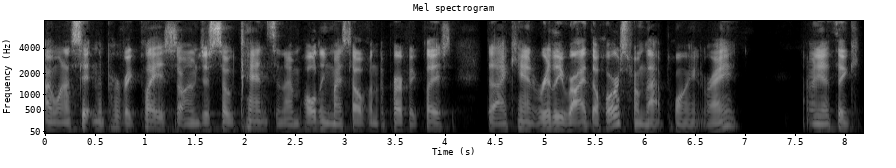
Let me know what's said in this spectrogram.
I want to sit in the perfect place, so I'm just so tense and I'm holding myself in the perfect place that I can't really ride the horse from that point. Right. I mean, I think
